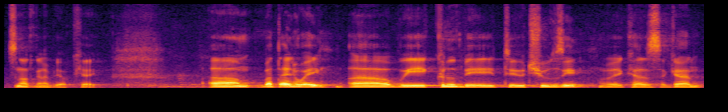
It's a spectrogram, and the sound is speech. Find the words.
it's not going to be okay. Um, but anyway, uh, we couldn't be too choosy because, again,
